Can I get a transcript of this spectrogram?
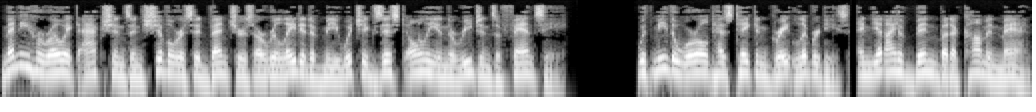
Many heroic actions and chivalrous adventures are related of me which exist only in the regions of fancy. With me the world has taken great liberties, and yet I have been but a common man.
